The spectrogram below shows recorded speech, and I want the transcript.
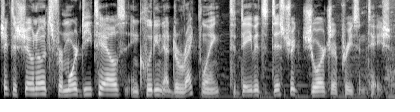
Check the show notes for more details, including a direct link to David's District, Georgia presentation.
